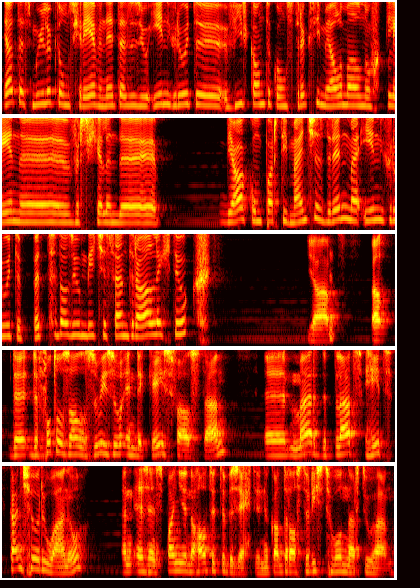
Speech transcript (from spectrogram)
Ja, het is moeilijk te omschrijven. Het is zo één grote vierkante constructie met allemaal nog kleine verschillende ja, compartimentjes erin, met één grote put dat zo een beetje centraal ligt ook. Ja, wel, de, de foto zal sowieso in de casefile staan. Uh, maar de plaats heet Cancho Ruano en is in Spanje nog altijd te bezichtigen. Je kan er als toerist gewoon naartoe gaan.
